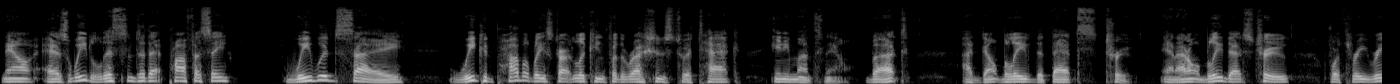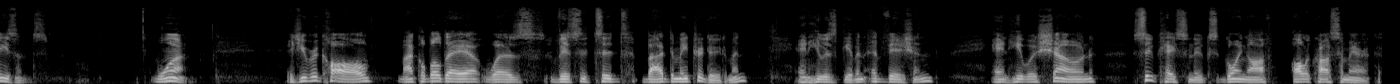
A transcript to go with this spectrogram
Now, as we listen to that prophecy, we would say we could probably start looking for the Russians to attack any month now. But I don't believe that that's true. And I don't believe that's true for three reasons. One, as you recall, Michael Boldea was visited by Dimitri Duduman, and he was given a vision, and he was shown suitcase nukes going off all across America.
